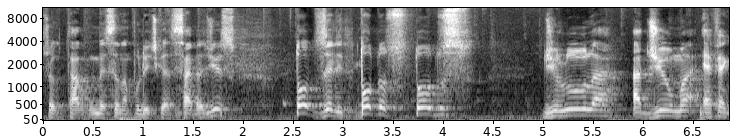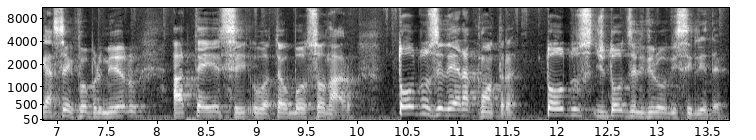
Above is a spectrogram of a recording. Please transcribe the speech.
senhor que estava começando a política saiba disso, todos ele, todos, todos, de Lula a Dilma, FHC que foi o primeiro, até esse, até o Bolsonaro. Todos ele era contra. Todos, de todos ele virou vice-líder.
